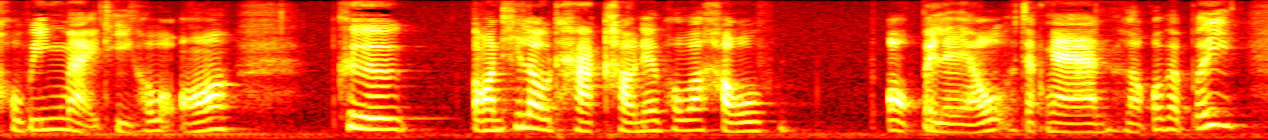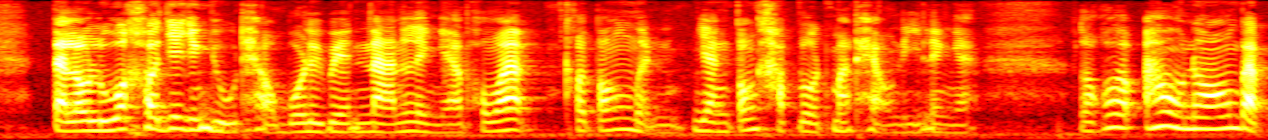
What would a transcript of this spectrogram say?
เขาวิ่งใหม่ทีเขาบอก อ๋อ คือ ตอนที่เราทักเขาเนี่ยเพราะว่าเขาออกไปแล้วจากงานเราก็แบบเอ้ย แต่เรารู้ว่าเขายังอยู่แถวบริเวณนั้นอะไรเงี้ยเพราะว่าเขาต้องเหมือนยังต้องขับรถมาแถวนี้อะไรเงี้ยเราก็แบบอ้าวน้องแบบ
